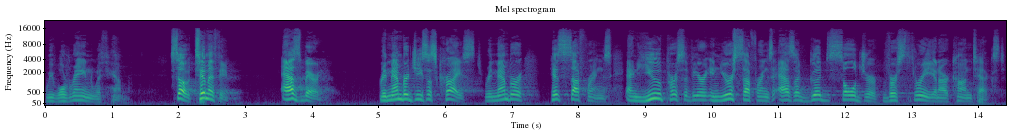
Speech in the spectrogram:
we will reign with him. So, Timothy, Asbury, remember Jesus Christ. Remember his sufferings, and you persevere in your sufferings as a good soldier, verse 3 in our context,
